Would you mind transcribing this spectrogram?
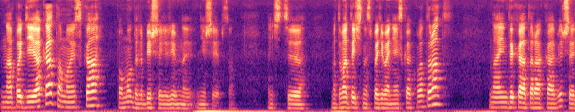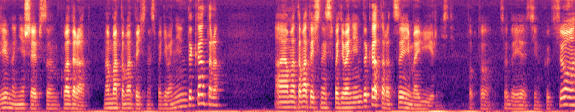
на події АК, тому СК по модулю більше рівно, ніж Епсон. Значить, е, математичне сподівання СК квадрат на індикатор АК більше рівно, ніж Епсон квадрат. На математичне сподівання індикатора. А математичне сподівання індикатора це ймовірність. Тобто це дає оцінку цього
